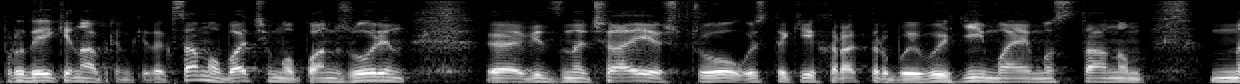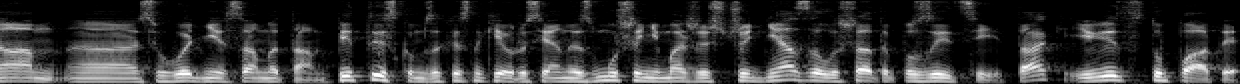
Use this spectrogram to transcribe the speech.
Про деякі напрямки так само бачимо, пан Жорін е, відзначає, що ось такий характер бойових дій маємо станом на е, сьогодні саме там. Під тиском захисників росіяни змушені майже щодня залишати позиції, так і відступати.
